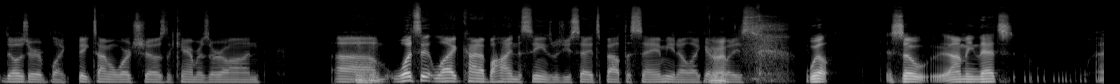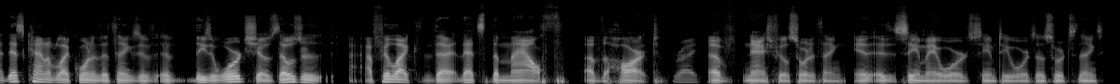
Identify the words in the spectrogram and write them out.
those are like big time award shows. The cameras are on. Um, Mm-hmm. What's it like, kind of behind the scenes? Would you say it's about the same? You know, like Right. everybody's. Well, so I mean that's that's kind of like one of the things of, of these award shows. Those are I feel like that that's the mouth of the heart Right. of Nashville, sort of thing. It, it's CMA awards, CMT awards, those sorts of things.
